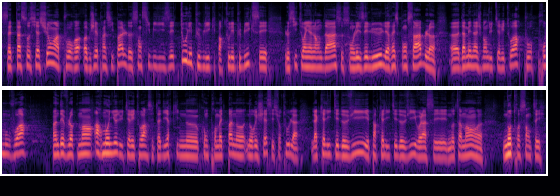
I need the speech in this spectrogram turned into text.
Cette association a pour objet principal de sensibiliser tous les publics. Par tous les publics, c'est le citoyen lambda, ce sont les élus, les responsables euh, d'aménagement du territoire pour promouvoir un développement harmonieux du territoire, c'est-à-dire qui ne compromettent pas nos, richesses et surtout la, qualité de vie. Et par qualité de vie, voilà, c'est notamment euh, notre santé.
